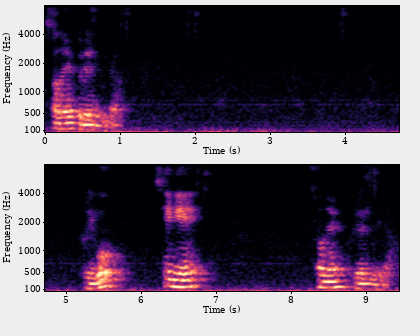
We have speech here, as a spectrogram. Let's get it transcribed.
선을 그려줍니다. 그리고 세 개의 선을 그려줍니다.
